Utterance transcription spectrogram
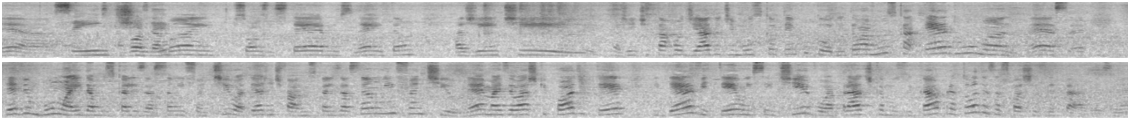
né? a, Sente, a voz né? da mãe, sons externos. Né? Então, a gente a gente está rodeado de música o tempo todo. Então, a música é do humano. Né? Teve um boom aí da musicalização infantil, até a gente fala musicalização infantil, né? Mas eu acho que pode ter e deve ter um incentivo à prática musical para todas as faixas etárias, né?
